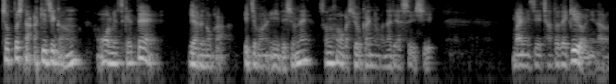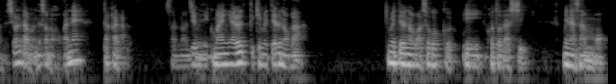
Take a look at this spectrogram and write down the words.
ちょっとした空き時間を見つけてやるのが一番いいですよね。その方が習慣にもなりやすいし、毎日ちゃんとできるようになるんですよね、多分ね、その方がね。だから、そのジムに行く前にやるって決めてるのが、決めてるのはすごくいいことだし、皆さんも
